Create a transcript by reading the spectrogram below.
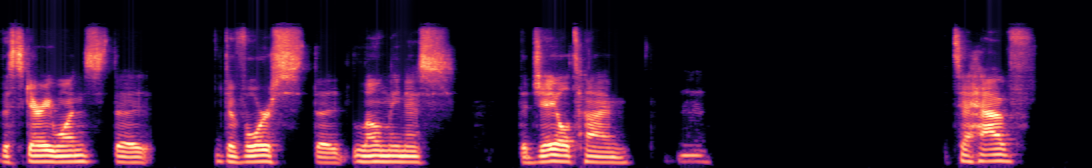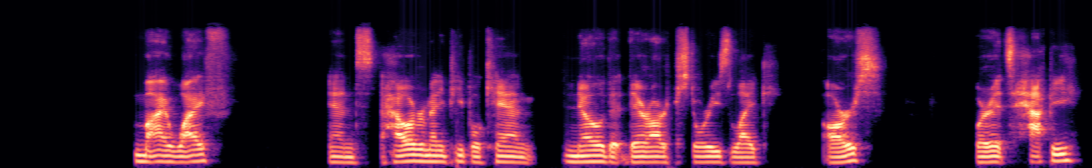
the scary ones the divorce the loneliness the jail time mm. to have my wife and however many people can know that there are stories like ours where it's happy,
